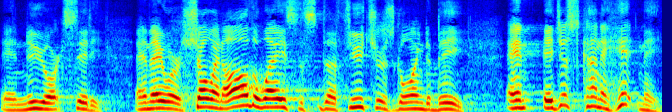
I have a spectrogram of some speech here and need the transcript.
in New York City. And they were showing all the ways the, the future is going to be. And it just kind of hit me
